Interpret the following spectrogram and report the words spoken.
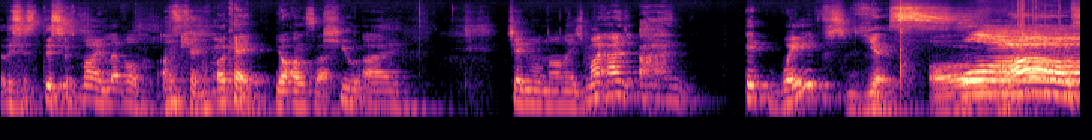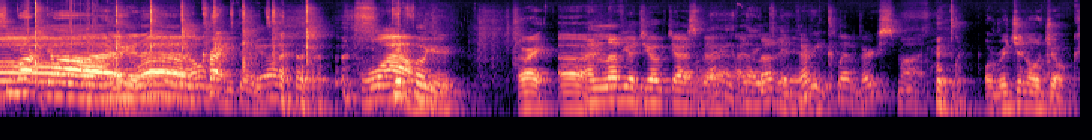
This is this is my level. okay. Okay, your answer. QI. General knowledge. My answer. Uh, it waves. Yes. Oh. Wow, smart guy. Look at that. Oh cracked it. Wow. Good for you. All right. I Uh, love your joke, Jasper. Right, I thank love it. Very clever, very smart. original joke.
